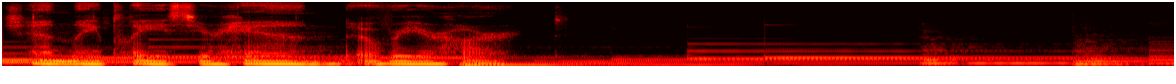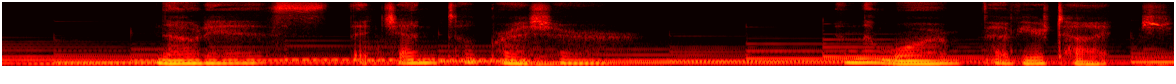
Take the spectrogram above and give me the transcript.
Gently place your hand over your heart. Notice the gentle pressure and the warmth of your touch.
